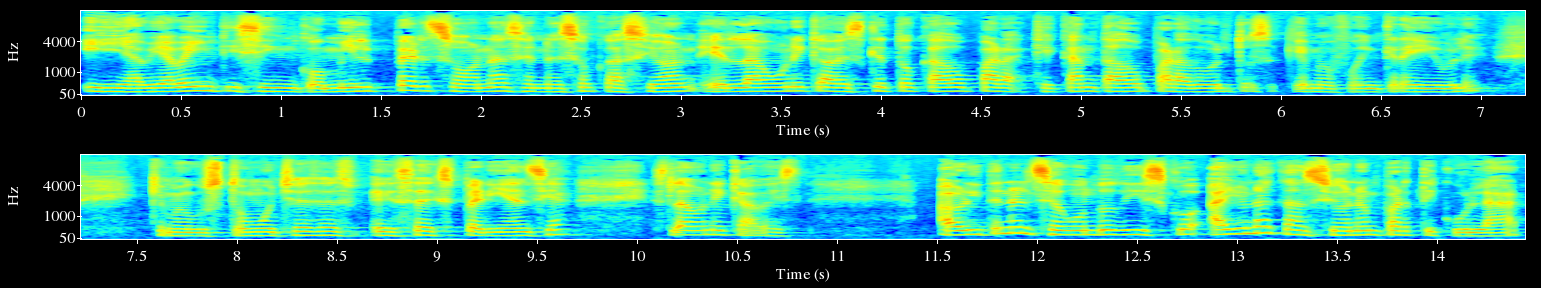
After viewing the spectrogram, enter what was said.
y había 25 mil personas en esa ocasión. Es la única vez que he tocado para, que he cantado para adultos, que me fue increíble, que me gustó mucho esa, esa experiencia. Es la única vez. Ahorita en el segundo disco hay una canción en particular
